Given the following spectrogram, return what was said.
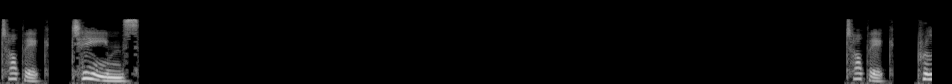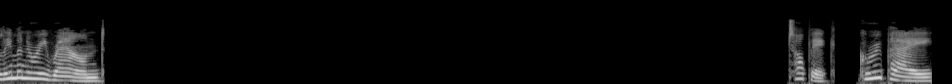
Topic: Teams. Topic: Preliminary round. Topic: Group A.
